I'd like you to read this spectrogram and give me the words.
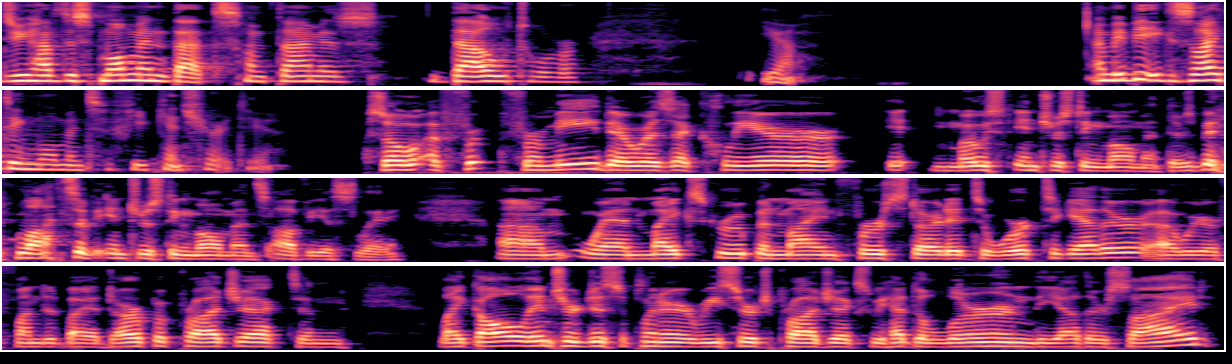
do you have this moment that sometimes doubt or, yeah, and maybe exciting moments if you can share it here? So uh, for, for me, there was a clear it, most interesting moment. There's been lots of interesting moments, obviously. Um, when Mike's group and mine first started to work together, uh, we were funded by a DARPA project. And like all interdisciplinary research projects, we had to learn the other side.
